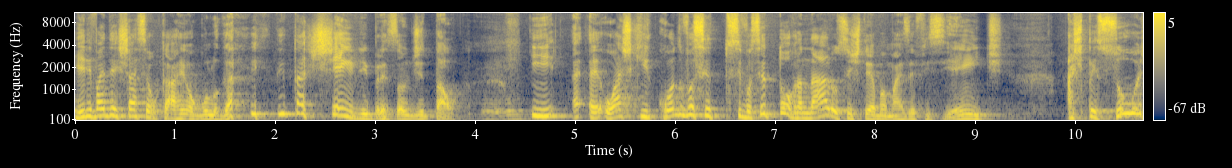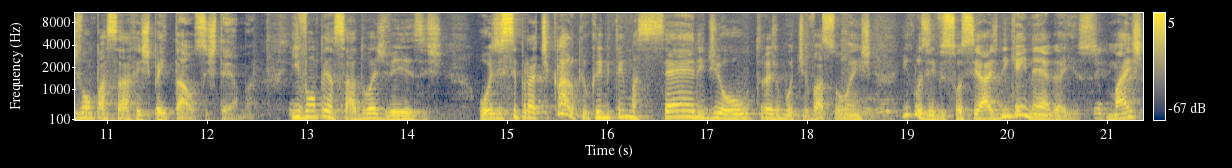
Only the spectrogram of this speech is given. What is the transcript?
E ele vai deixar seu carro em algum lugar e está cheio de impressão digital. E é, é, eu acho que quando você, se você tornar o sistema mais eficiente, as pessoas vão passar a respeitar o sistema e vão pensar duas vezes. Hoje se pratica, claro que o crime tem uma série de outras motivações, inclusive sociais, ninguém nega isso, mas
